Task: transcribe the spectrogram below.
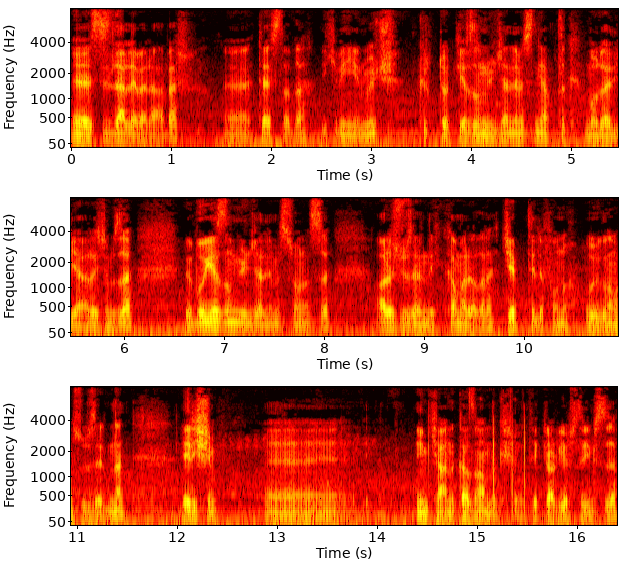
E, sizlerle beraber e, Tesla'da 2023 44 yazılım güncellemesini yaptık Model Y aracımıza ve bu yazılım güncellemesi sonrası araç üzerindeki kameralara cep telefonu uygulaması üzerinden erişim e, imkanı kazandık. Şöyle tekrar göstereyim size.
